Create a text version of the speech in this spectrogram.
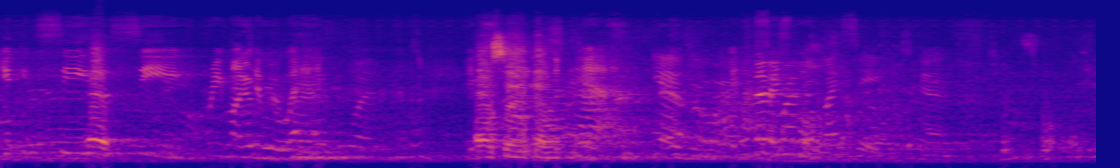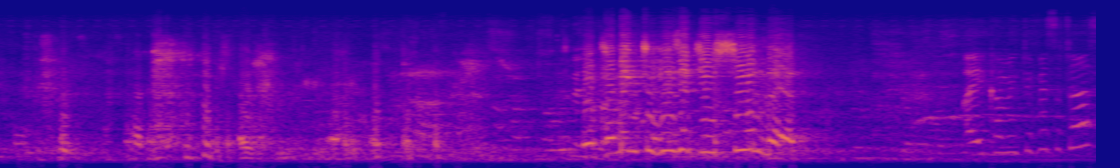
you can see the sea pretty much everywhere. Everywhere. Oh, it's, Also, you can. yeah, Yeah, it's very small. by sea. We're coming to visit you soon then. Are you coming to visit us?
